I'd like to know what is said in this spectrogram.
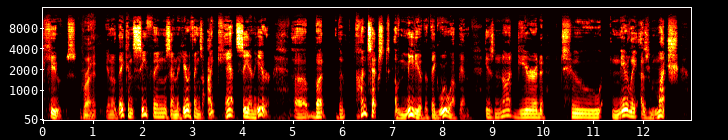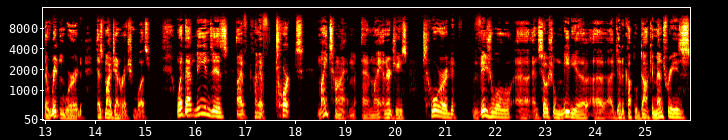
cues. Right. You know, they can see things and hear things I can't see and hear. Uh, but the context of media that they grew up in is not geared to nearly as much the written word as my generation was. What that means is I've kind of torqued my time and my energies toward visual uh, and social media. Uh, I did a couple of documentaries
